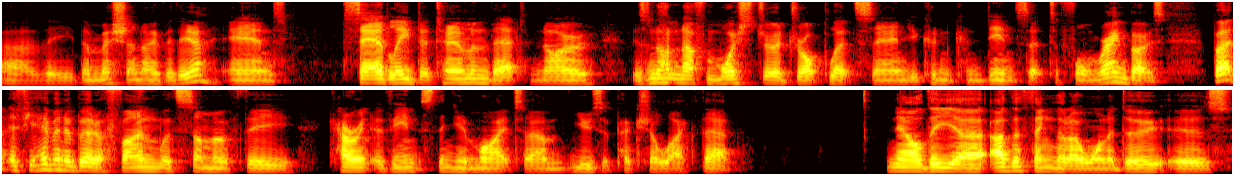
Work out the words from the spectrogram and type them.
uh, the, the mission over there and sadly determined that no, there's not enough moisture droplets and you couldn't condense it to form rainbows. But if you're having a bit of fun with some of the current events, then you might um, use a picture like that. Now the uh, other thing that I want to do is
